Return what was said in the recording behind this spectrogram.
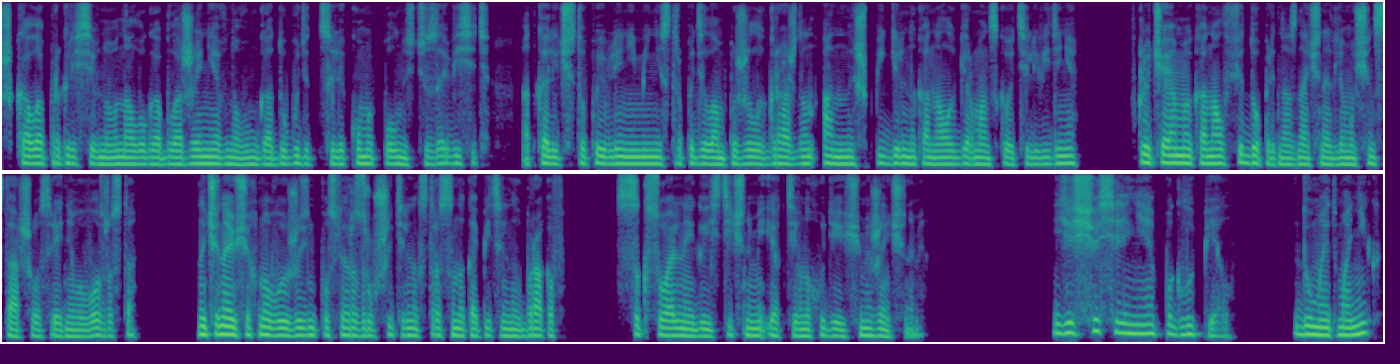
Шкала прогрессивного налогообложения в новом году будет целиком и полностью зависеть от количества появлений министра по делам пожилых граждан Анны Шпигель на каналах германского телевидения, включая мой канал «Фидо», предназначенный для мужчин старшего среднего возраста, начинающих новую жизнь после разрушительных стрессонакопительных браков с сексуально эгоистичными и активно худеющими женщинами. Еще сильнее поглупел, думает Маник,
